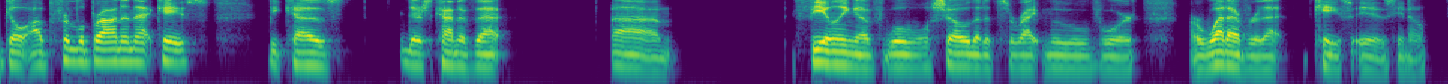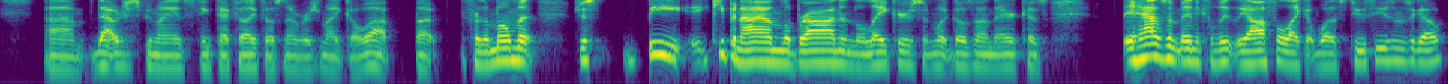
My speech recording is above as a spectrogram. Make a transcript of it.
go up for LeBron in that case because there's kind of that um, feeling of well, we'll show that it's the right move or or whatever that case is, you know. Um, that would just be my instinct. I feel like those numbers might go up, but for the moment, just be keep an eye on LeBron and the Lakers and what goes on there because it hasn't been completely awful like it was two seasons ago,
